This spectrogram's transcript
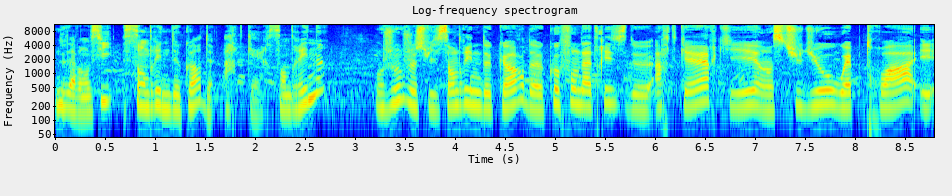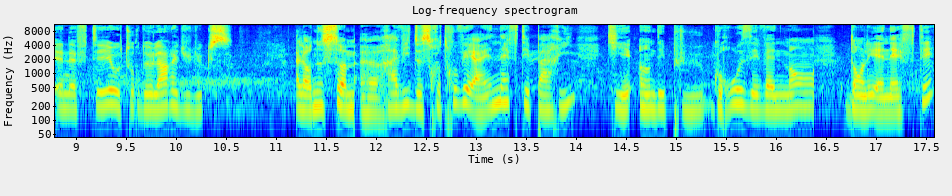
Nous avons aussi Sandrine Decorde de Artcare. Sandrine Bonjour, je suis Sandrine Decorde, cofondatrice de Artcare, qui est un studio Web3 et NFT autour de l'art et du luxe. Alors nous sommes euh, ravis de se retrouver à NFT Paris, qui est un des plus gros événements dans les NFT.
